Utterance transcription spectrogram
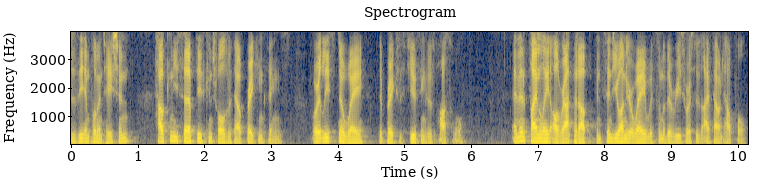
is the implementation. How can you set up these controls without breaking things, or at least in a way that breaks as few things as possible? And then finally, I'll wrap it up and send you on your way with some of the resources I found helpful.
